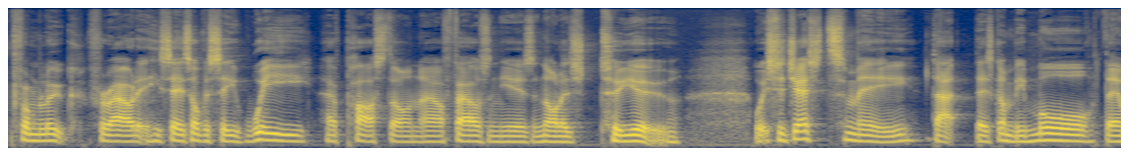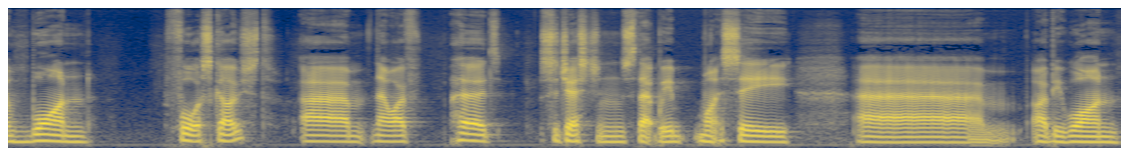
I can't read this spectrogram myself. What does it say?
from Luke throughout it, he says obviously we have passed on our thousand years of knowledge to you, which suggests to me that there's going to be more than one Force Ghost. Um, now I've heard suggestions that we might see um, Obi Wan,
